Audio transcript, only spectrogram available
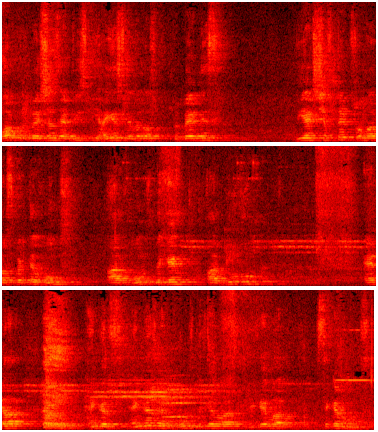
all preparations had reached the highest level of preparedness. We had shifted from our respective homes. Our homes became our two room and our hangars. Hangars and homes became our, became our second homes.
